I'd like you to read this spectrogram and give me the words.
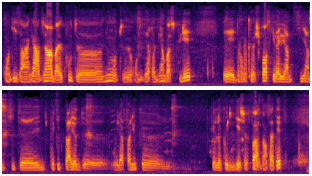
qu'on dise à un gardien bah écoute euh, nous on, te, on devrait bien basculer. Et donc euh, je pense qu'il a eu un petit un petit euh, une petite période de, où il a fallu que que, que l'idée se fasse dans sa tête. Mmh.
